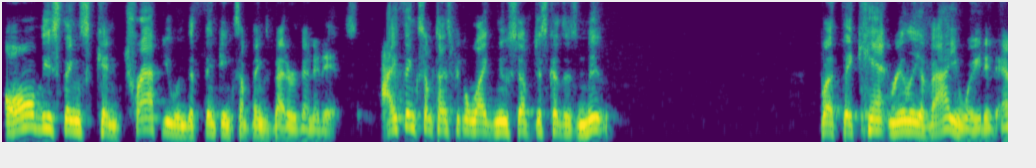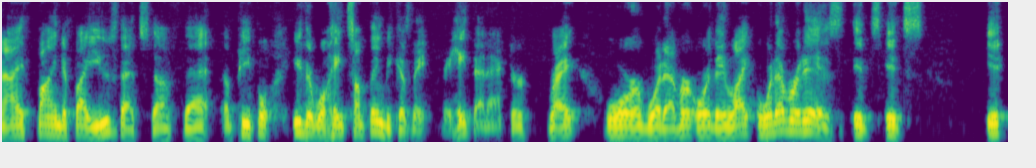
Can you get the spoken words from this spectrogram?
All these things can trap you into thinking something's better than it is. I think sometimes people like new stuff just because it's new, but they can't really evaluate it. And I find if I use that stuff, that uh, people either will hate something because they they hate that actor, right, or whatever, or they like whatever it is. It's it's it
